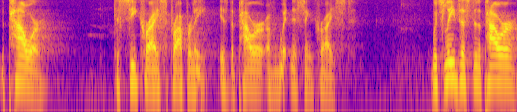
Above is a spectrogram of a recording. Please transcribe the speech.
The power to see Christ properly is the power of witnessing Christ. which leads us to the power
